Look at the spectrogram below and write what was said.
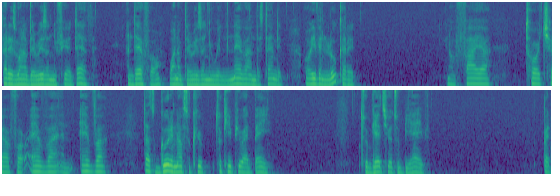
That is one of the reasons you fear death, and therefore one of the reasons you will never understand it or even look at it. You know, fire, torture forever and ever. That's good enough to keep to keep you at bay, to get you to behave. But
